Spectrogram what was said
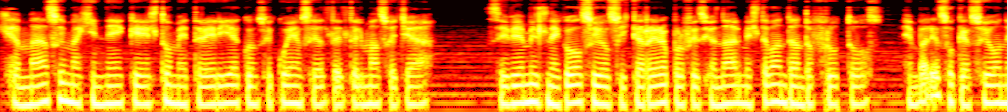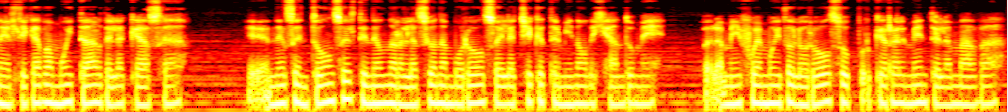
Jamás imaginé que esto me traería consecuencias desde el más allá. Si bien mis negocios y carrera profesional me estaban dando frutos, en varias ocasiones llegaba muy tarde a la casa. En ese entonces tenía una relación amorosa y la chica terminó dejándome. Para mí fue muy doloroso porque realmente la amaba.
